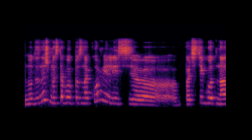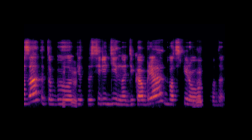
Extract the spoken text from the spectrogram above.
Ну, ты знаешь, мы с тобой познакомились, э, почти год назад. Это было где-то середина декабря двадцать Мгм. первого года.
